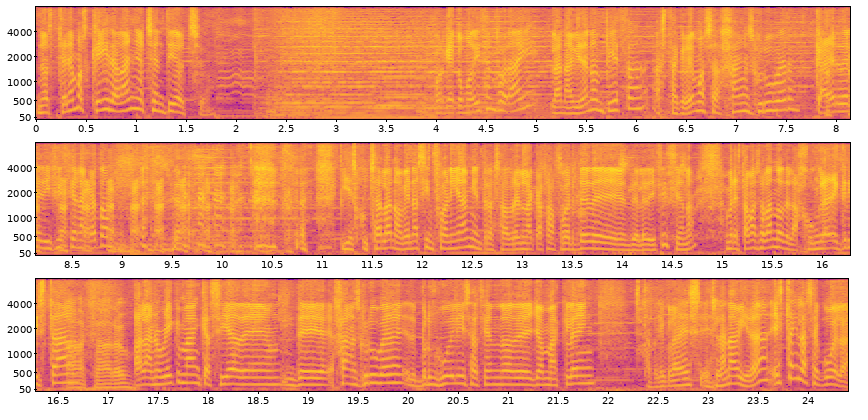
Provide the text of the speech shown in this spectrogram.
nos tenemos que ir al año 88. Porque como dicen por ahí, la Navidad no empieza hasta que vemos a Hans Gruber caer del edificio Nakatomi y escuchar la novena sinfonía mientras abren la caja fuerte de- del edificio, ¿no? Hombre, estamos hablando de la jungla de cristal, Ah, claro. Alan Rickman que hacía de, de Hans Gruber, Bruce Willis haciendo de John McClane. Esta película es, es la Navidad. Esta y la secuela,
